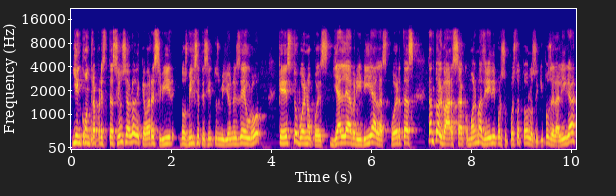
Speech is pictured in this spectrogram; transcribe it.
y en contraprestación se habla de que va a recibir 2.700 millones de euros, que esto, bueno, pues ya le abriría las puertas tanto al Barça como al Madrid y por supuesto a todos los equipos de la liga,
